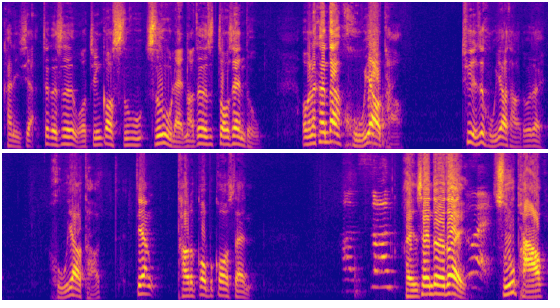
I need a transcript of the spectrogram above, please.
看一下，这个是我经过十五十五年哦，这个是周线图。我们来看到虎要逃，去年是虎要逃，对不对？虎要逃，这样逃的够不够深？很深，很深，对不对？对，鼠跑。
